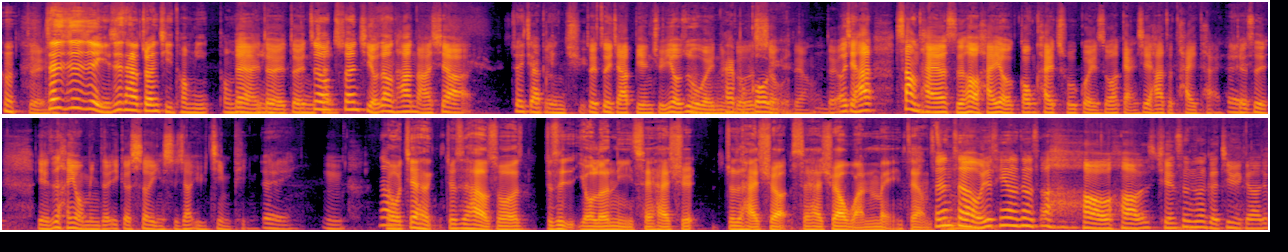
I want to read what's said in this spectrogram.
对，这这这也是他专辑同名同名。对对对，这张专辑有让他拿下最佳编曲，对最佳编曲也有入围女歌手这样。嗯、对，而且他上台的时候还有公开出柜，说感谢他的太太，就是也是很有名的一个摄影师叫于静平。对。嗯，那我记得就是他有说，就是有了你，谁还需，就是还需要，谁还需要完美这样子。真的，我就听到那个啊，好好，全身那个鸡皮疙瘩就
